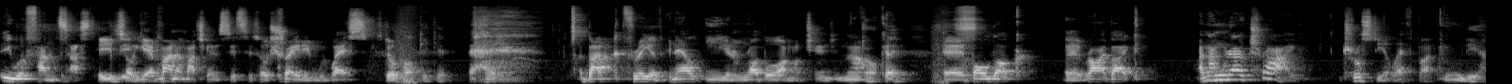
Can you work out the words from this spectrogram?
He was fantastic. He- so yeah, man at match against City. So trading with Wes, still can't kick it. back three of Anel, Egan, and Robbo. I'm not changing that. Okay, Uh, Baldock, uh, right back, and I'm going to try Trusty at left back. oh dear.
